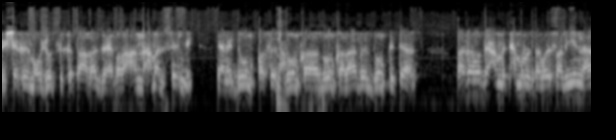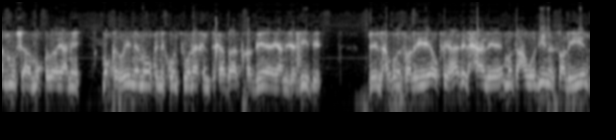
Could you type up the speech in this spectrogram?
بالشكل الموجود في قطاع غزة عبارة عن عمل سلمي. يعني دون قصف نعم. دون دون قنابل دون قتال. هذا الوضع عم يتحمله والاسرائيليين الآن مش مقر يعني مقرين إنه ممكن يكون في هناك انتخابات قديمة يعني جديدة للحكومة الإسرائيلية. وفي هذه الحالة متعودين الإسرائيليين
